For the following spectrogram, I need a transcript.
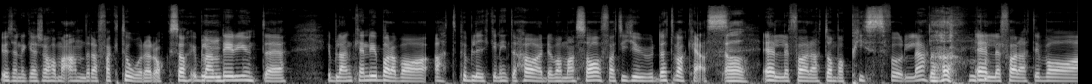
utan det kanske har med andra faktorer också. Ibland Mm. är det ju inte, ibland kan det ju bara vara att publiken inte hörde vad man sa för att ljudet var kass, Ja. eller för att de var pissfulla, eller för att det var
